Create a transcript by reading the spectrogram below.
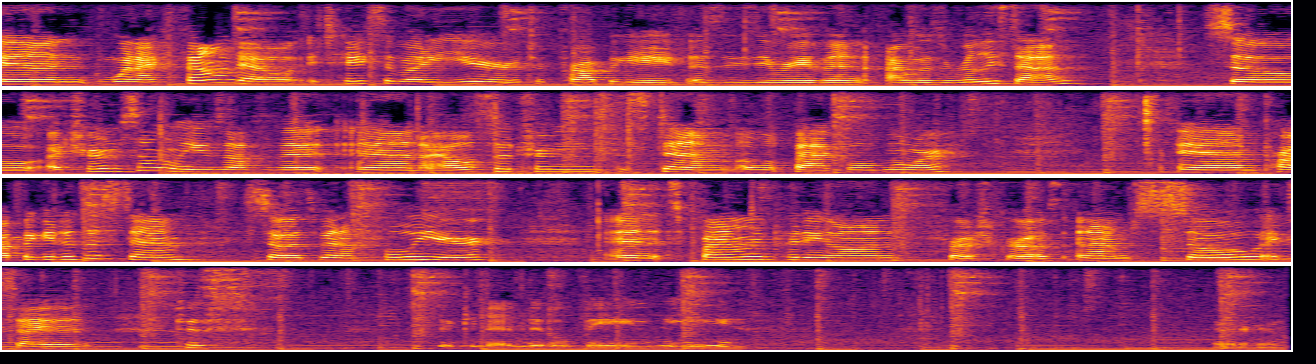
And when I found out it takes about a year to propagate a ZZ Raven, I was really sad. So I trimmed some leaves off of it and I also trimmed the stem back a little more and propagated the stem. So it's been a full year and it's finally putting on fresh growth and I'm so excited. Just look at that little baby. There we go.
